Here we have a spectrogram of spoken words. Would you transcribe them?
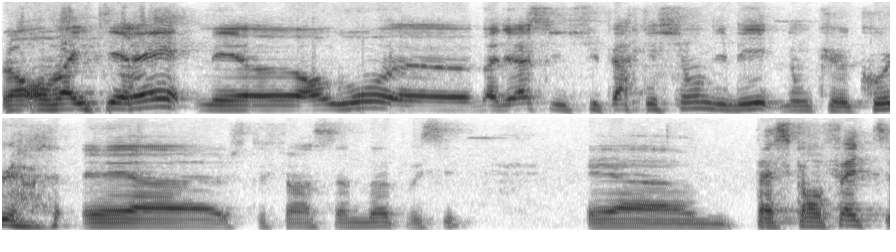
Alors, on va itérer, mais euh, en gros, euh, bah déjà, c'est une super question, Dibi, donc euh, cool. Et je te fais un sum up aussi. Et, parce qu'en fait,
